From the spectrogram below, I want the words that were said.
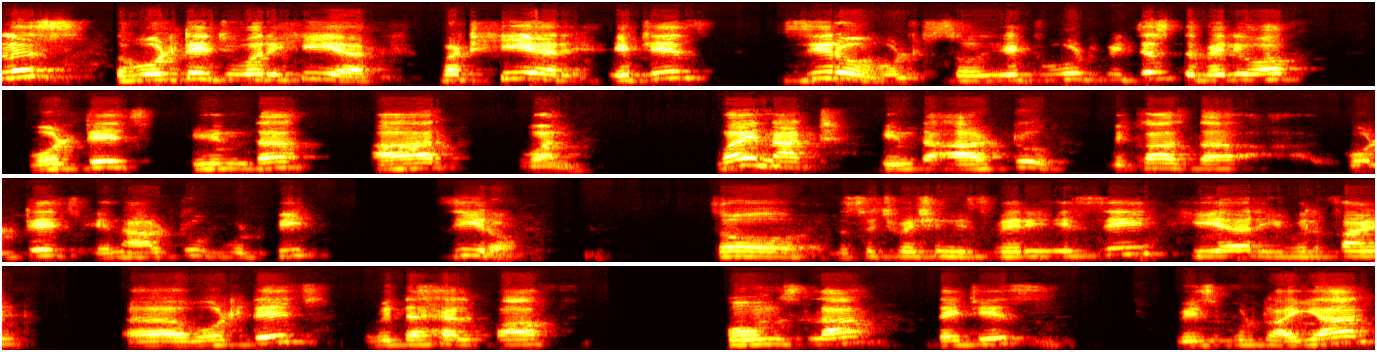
plus the voltage over here. But here it is zero volt. So it would be just the value of voltage in the R1. Why not in the R2? Because the voltage in R2 would be zero. So the situation is very easy. Here you will find uh, voltage with the help of Ohm's law that is V is equal to IR.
